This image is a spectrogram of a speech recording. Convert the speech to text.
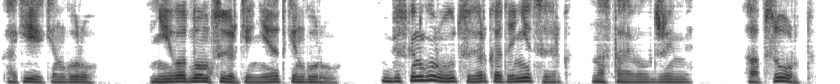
Какие кенгуру? Ни в одном цирке нет кенгуру. Без кенгуру цирк — это не цирк, настаивал Джимми. Абсурд.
